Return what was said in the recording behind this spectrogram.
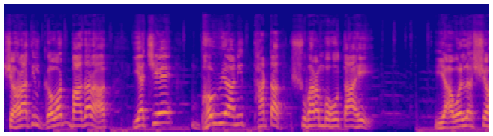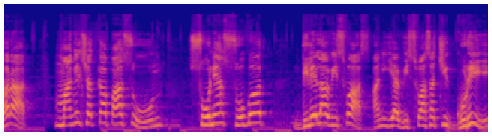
शहरातील गवत बाजारात याचे भव्य आणि थाटात शुभारंभ होत आहे. यावल शहरात मागील शतकापासून सोन्यासोबत दिलेला विश्वास आणि या विश्वासाची गुढी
